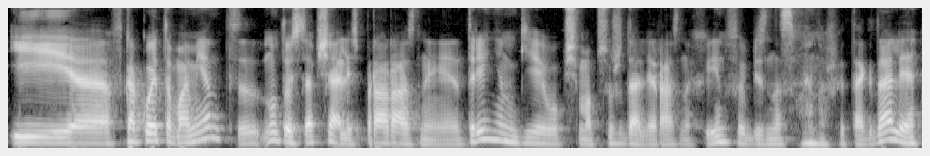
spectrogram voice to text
и э, в какой-то момент, ну, то есть общались про разные тренинги, в общем, обсуждали разных инфобизнесменов и так далее,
